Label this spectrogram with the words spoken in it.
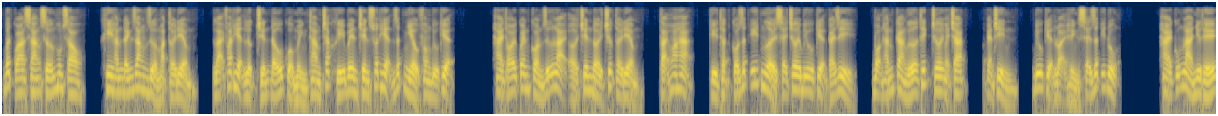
Bất quá sáng sớm hôm sau, khi hắn đánh răng rửa mặt thời điểm, lại phát hiện lực chiến đấu của mình tham chắc khí bên trên xuất hiện rất nhiều phong biểu kiện. Hai thói quen còn giữ lại ở trên đời trước thời điểm, tại Hoa Hạ, kỳ thật có rất ít người sẽ chơi biểu kiện cái gì, bọn hắn càng ưa thích chơi mẹ chát, bèn chỉnh, biểu kiện loại hình sẽ rất ít đụng. Hải cũng là như thế,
